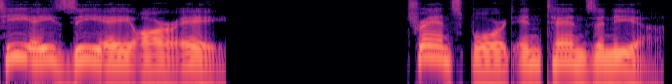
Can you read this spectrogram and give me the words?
TAZARA Transport in Tanzania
